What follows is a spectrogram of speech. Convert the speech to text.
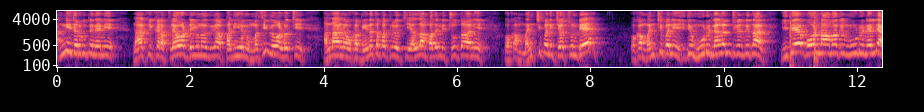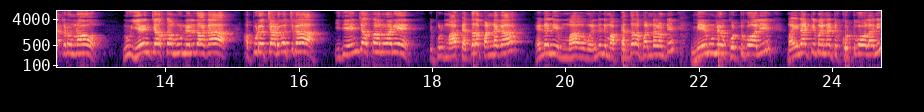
అన్నీ జరుగుతున్నాయని. నాకు ఇక్కడ ఫ్లేవర్ డైవ్గా పదిహేను మసీదులు వాళ్ళు వచ్చి అన్నా ఒక వినత పత్రిక వచ్చి వెళ్దాం పదండి చూద్దామని ఒక మంచి పని చేస్తుంటే ఒక మంచి పని ఇది మూడు నెలల నుంచి కనిపిస్తాను ఇదే బోర్నామాకి మూడు నెలలు ఎక్కడ ఉన్నావు? నువ్వు ఏం చేస్తావు మూడు నెలల దాకా? అప్పుడు వచ్చి అడగొచ్చుగా. ఇది ఏం చేస్తాను అని. ఇప్పుడు మా పెద్దల పండగ ఏంటని మా ఏంటని మా పెద్దల పండగ అంటే మేము మేము కొట్టుకోవాలి మైనార్టీ మైనార్టీ కొట్టుకోవాలని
